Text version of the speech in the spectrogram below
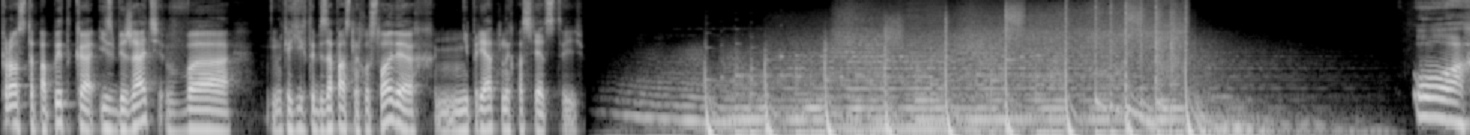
просто попытка избежать в каких-то безопасных условиях неприятных последствий. Ох,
